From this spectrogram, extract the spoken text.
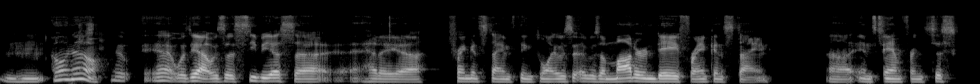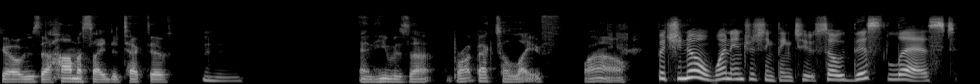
hmm Oh no! It- yeah, it was. Yeah, it was a CBS uh, had a uh, Frankenstein themed one. It was it was a modern day Frankenstein uh, in San Francisco. He was a homicide detective, hmm and he was uh, brought back to life. Wow. But you know, one interesting thing too. So this list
